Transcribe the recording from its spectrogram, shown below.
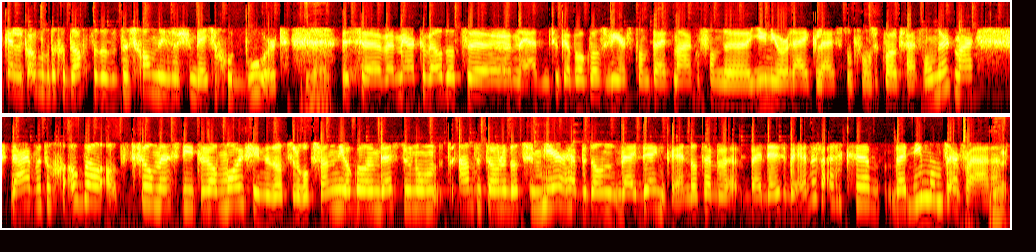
kennelijk ook nog de gedachte dat het een schande is als je een beetje goed boert. Dus uh, wij merken wel dat, uh, nou ja, natuurlijk hebben we ook wel eens weerstand bij het maken van de junior rijkenlijst op onze quote 500. Maar daar hebben we toch ook wel altijd veel mensen die het wel mooi vinden dat ze erop staan. Die ook wel hun best doen om aan te tonen dat ze meer hebben dan wij denken. En dat hebben we bij deze BN'ers eigenlijk uh, bij niemand ervaren. Nee.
